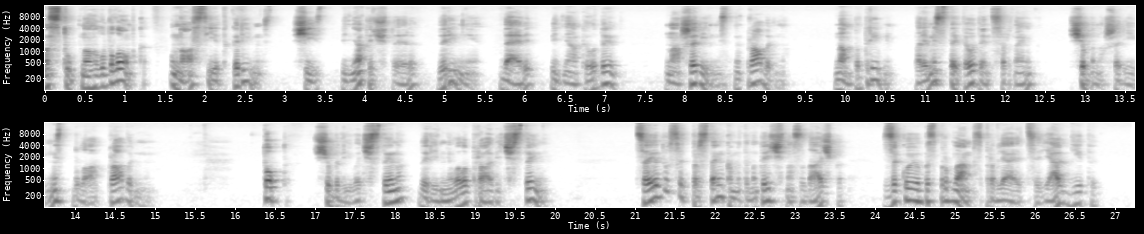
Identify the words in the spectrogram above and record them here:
Наступна головоломка. У нас є така рівність. 6 відняти 4 дорівнює 9 відняти 1. Наша рівність неправильна. Нам потрібно перемістити один сірник, щоб наша рівність була правильною. Тобто, щоб ліва частина дорівнювала правій частині. Це є досить простенька математична задачка, з якою без проблем справляються як діти,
